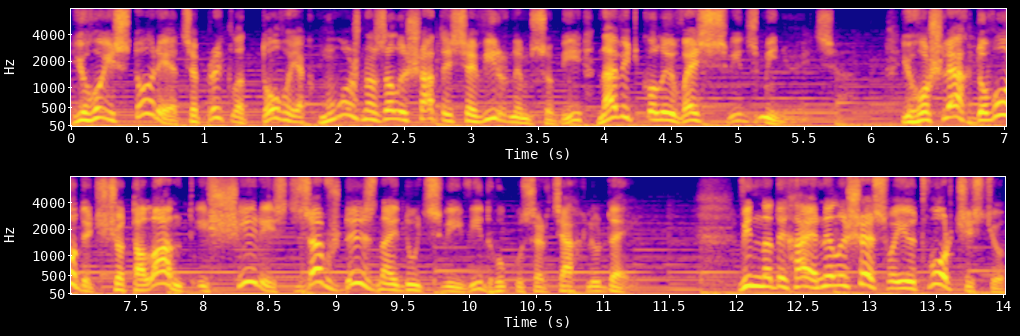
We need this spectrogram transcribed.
Його історія це приклад того, як можна залишатися вірним собі, навіть коли весь світ змінюється. Його шлях доводить, що талант і щирість завжди знайдуть свій відгук у серцях людей. Він надихає не лише своєю творчістю,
